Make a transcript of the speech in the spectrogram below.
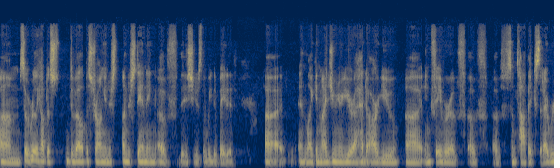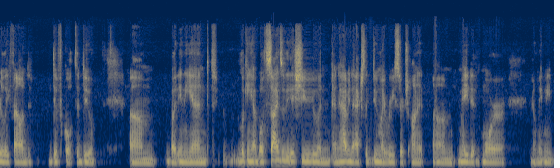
Um, so it really helped us develop a strong under- understanding of the issues that we debated. Uh, and like in my junior year, I had to argue uh, in favor of, of of some topics that I really found difficult to do. Um, but in the end, looking at both sides of the issue and, and having to actually do my research on it um, made it more, you know, made me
